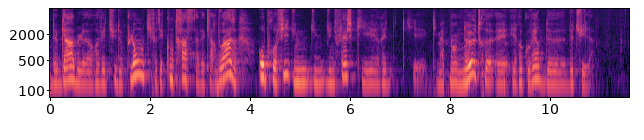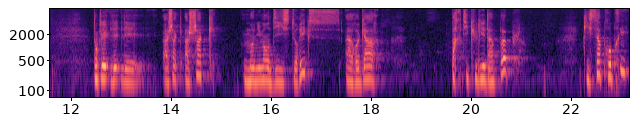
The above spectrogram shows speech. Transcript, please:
gables revêtues de plomb qui faisait contraste avec l'ardoise, au profit d'une flèche qui est, qui, est, maintenant neutre et, recouverte de, tuiles. Donc les, les, à, chaque, à chaque monument dit historique, un regard particulier d'un peuple qui s'approprient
